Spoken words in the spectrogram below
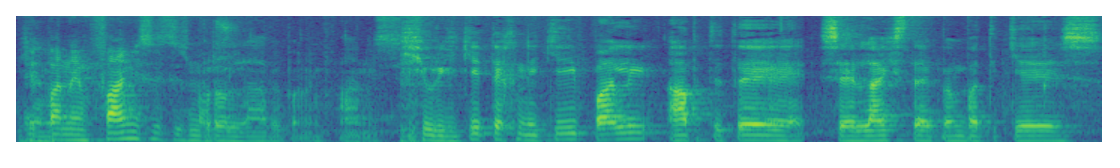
για να επανεμφάνισης της νόσου. Προλάβει επανεμφάνιση. Η χειρουργική τεχνική πάλι άπτεται σε ελάχιστα επεμβατικές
